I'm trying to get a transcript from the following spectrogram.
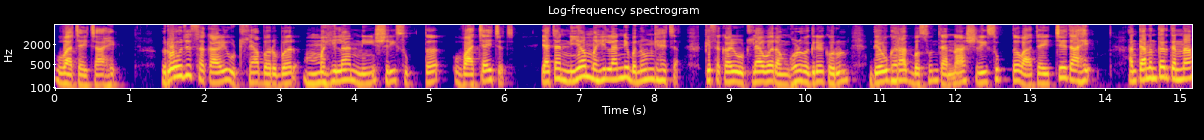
वाचायचं आहे. रोज सकाळी उठल्याबरोबर महिलांनी श्रीसुक्त वाचायचंच. याचा नियम महिलांनी बनवून घ्यायचा की सकाळी उठल्यावर अंघोळ वगैरे करून देवघरात बसून त्यांना श्रीसुक्त वाचायचेच आहे. आणि त्यानंतर त्यांना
